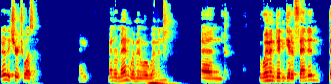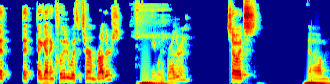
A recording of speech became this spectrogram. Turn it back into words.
The early church wasn't. Right? Men were men, women were women, and the women didn't get offended that that they got included with the term brothers, right? with brethren. So it's um,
